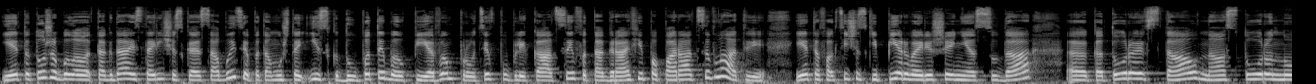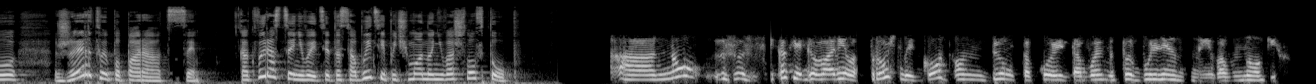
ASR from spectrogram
и это тоже было тогда историческое событие, потому что иск Дупаты был первым против против публикации фотографий папарацци в Латвии. И это фактически первое решение суда, э, которое встал на сторону жертвы папарацци. Как вы расцениваете это событие и почему оно не вошло в топ? А, ну, как я говорила, прошлый год он был такой довольно турбулентный во многих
